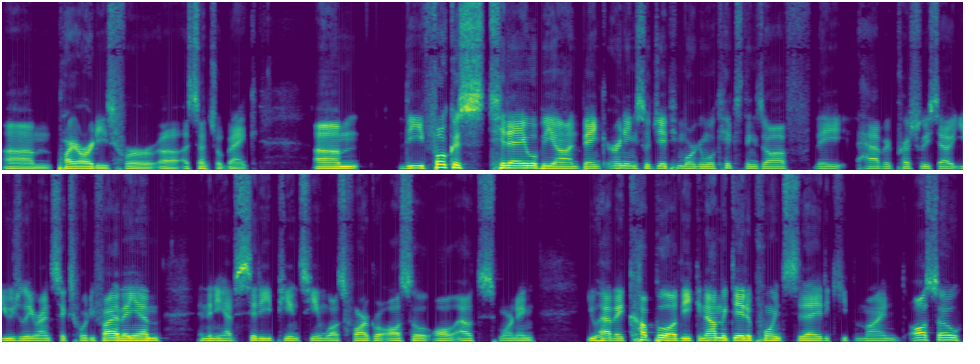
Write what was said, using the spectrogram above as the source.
um, priorities for uh, a central bank. Um, the focus today will be on bank earnings. So JP Morgan will kick things off. They have a press release out usually around 6:45 a.m. And then you have Citi, PNC, and Wells Fargo also all out this morning. You have a couple of economic data points today to keep in mind. Also,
